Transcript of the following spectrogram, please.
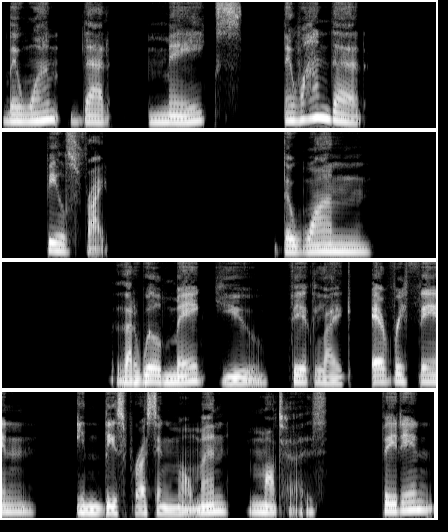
the one that makes, the one that feels right, the one that will make you feel like everything in this present moment matters. Fitting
